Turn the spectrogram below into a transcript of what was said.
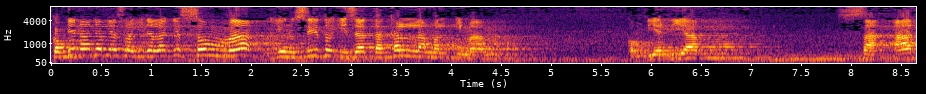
Kemudian ada yang selanjutnya lagi Summa yunsitu iza takallamal imam Kemudian diam Saat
